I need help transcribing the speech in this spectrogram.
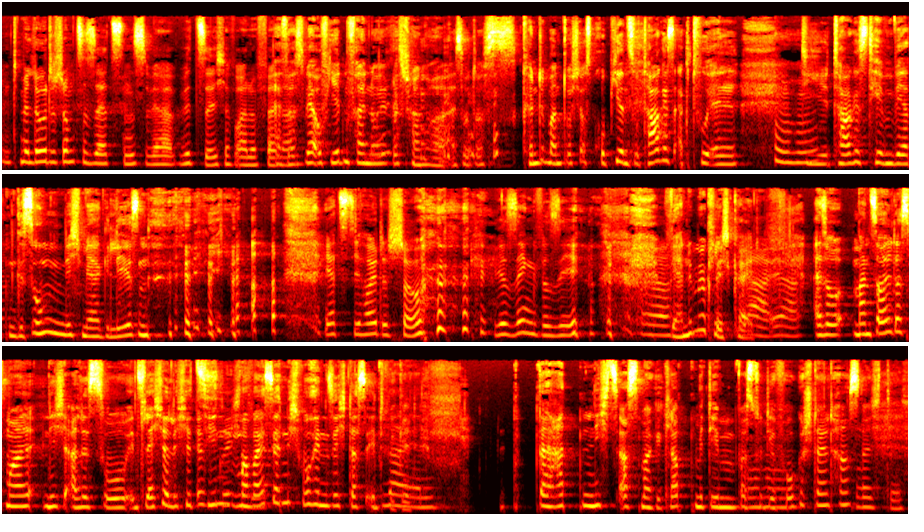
und melodisch umzusetzen. Das wäre witzig auf alle Fälle. Also es wäre auf jeden Fall ein neueres Genre. Also das könnte man durchaus probieren. So tagesaktuell, mhm. die Tagesthemen werden gesungen, nicht mehr gelesen. ja. Jetzt die Heute-Show. Wir singen für Sie. Wäre eine Möglichkeit. Ja, ja. Also man soll das mal nicht alles so ins Lächerliche ziehen. Man weiß ja nicht, wohin sich das entwickelt. Nein. Da hat nichts erstmal geklappt mit dem, was mhm. du dir mhm. vorgestellt hast. Richtig.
